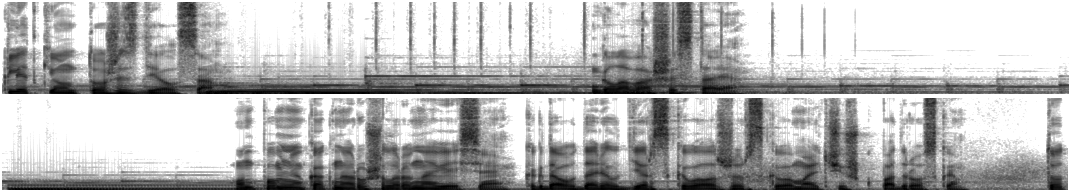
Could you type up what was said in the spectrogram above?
Клетки он тоже сделал сам. Глава шестая. Он помнил, как нарушил равновесие, когда ударил дерзкого алжирского мальчишку-подростка. Тот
